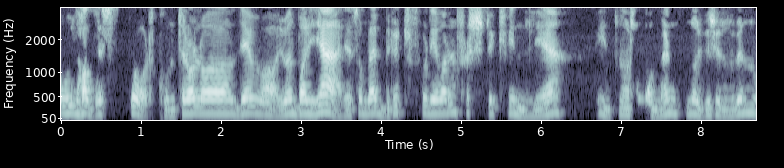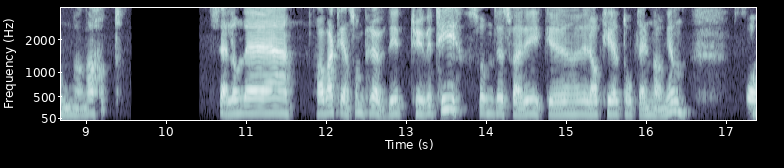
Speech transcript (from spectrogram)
Og hun hadde stålkontroll, og det var jo en barriere som ble brutt. For det var den første kvinnelige internasjonale dommeren Norges judoforbund noen gang har hatt. Selv om det har vært en som prøvde i 2010, som dessverre ikke rakk helt opp den gangen, så,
